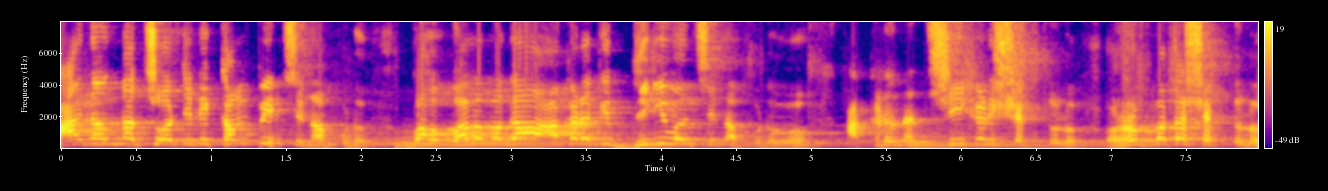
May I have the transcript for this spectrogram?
ఆయన ఉన్న చోటిని కంపించినప్పుడు బహుబలముగా అక్కడికి దిగి వచ్చినప్పుడు అక్కడ ఉన్న చీకటి శక్తులు రుగ్మత శక్తులు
